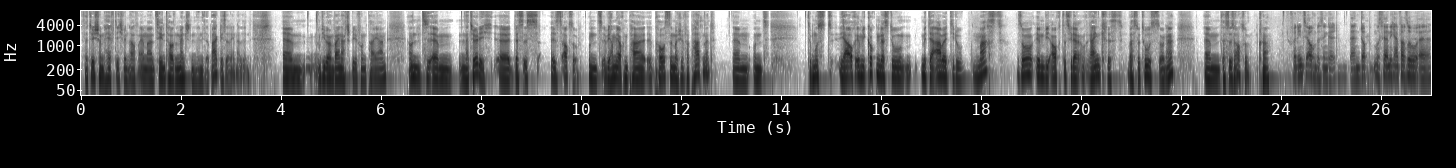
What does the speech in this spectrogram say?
ist natürlich schon heftig, wenn da auf einmal 10.000 Menschen in dieser Barclays Arena sind ähm, wie beim Weihnachtsspiel vor ein paar Jahren. Und ähm, natürlich, äh, das ist, ist auch so. Und wir haben ja auch ein paar äh, Posts zum Beispiel verpartnert. Ähm, und du musst ja auch irgendwie gucken, dass du mit der Arbeit, die du machst, so irgendwie auch das wieder reinkriegst, was du tust. So, ne? Ähm, das ist auch so, klar. Du verdienst ja auch ein bisschen Geld. Dein Job muss ja nicht einfach so, äh,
